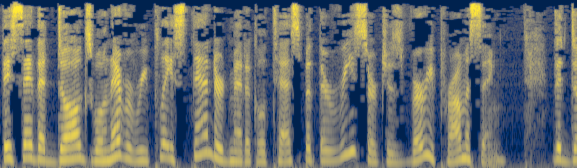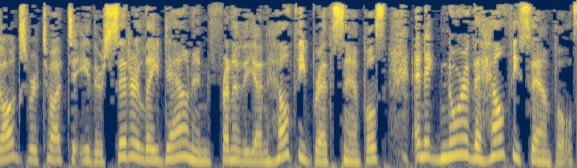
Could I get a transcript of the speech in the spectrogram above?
They say that dogs will never replace standard medical tests, but the research is very promising. The dogs were taught to either sit or lay down in front of the unhealthy breath samples and ignore the healthy samples.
